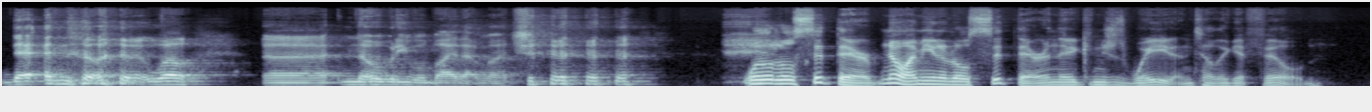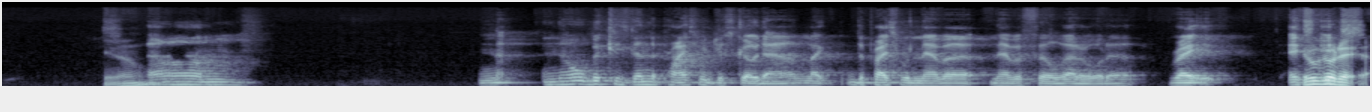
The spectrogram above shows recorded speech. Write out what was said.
That, well, uh, nobody will buy that much. Well, it'll sit there. No, I mean it'll sit there, and they can just wait until they get filled. You know, um, no, no, because then the price would just go down. Like the price would never, never fill that order, right? It's, it'll go it's- to.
